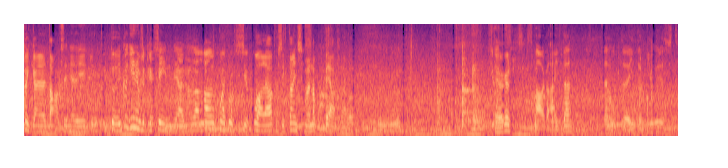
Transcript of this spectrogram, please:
kõik tahaksid niimoodi, kõik inimesed, kes siin ja nad kohe tuleksid siia kohale ja hakkasid tantsima nagu peaks nagu. hea küll. aga aitäh, tänud äh, intervjuu eest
